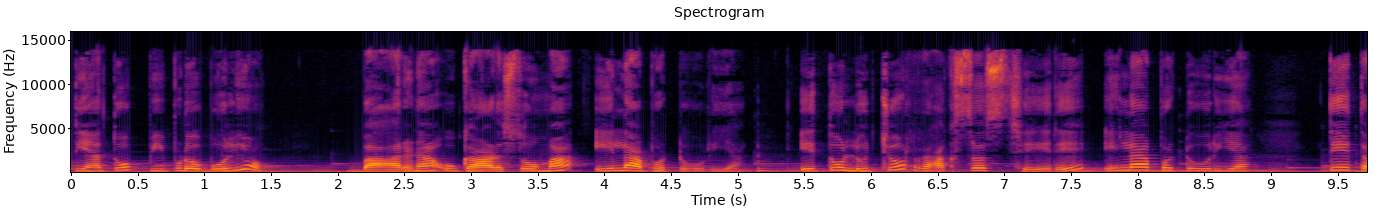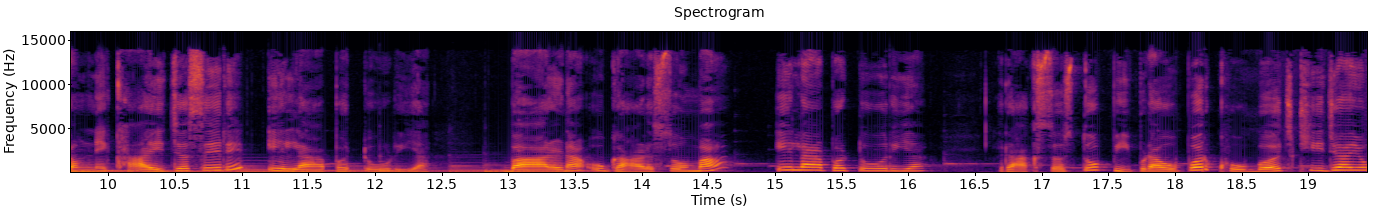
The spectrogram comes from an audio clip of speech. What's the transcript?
ત્યાં તો પીપળો બોલ્યો, બારણા ઉઘાડશોમાં એલા ભટોરિયા. એ તો લુચ્ચો રાક્ષસ છે રે એલા ભટોરિયા. તે તમને ખાઈ જશે રે એલા ભટોરિયા. બારણા ઉઘાડશોમાં એલા ભટોરિયા. રાક્ષસ તો પીપળા ઉપર ખૂબ જ ખીજાયો.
